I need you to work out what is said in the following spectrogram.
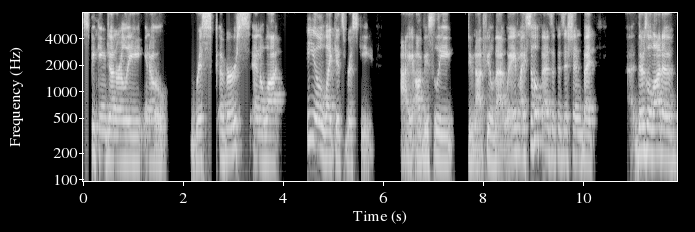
speaking generally, you know, risk averse and a lot feel like it's risky. I obviously do not feel that way myself as a physician, but uh, there's a lot of,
